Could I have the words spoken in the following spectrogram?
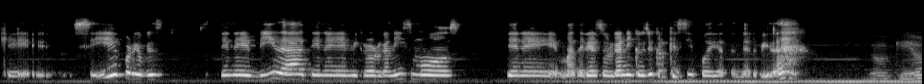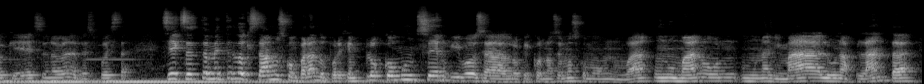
que sí, porque pues tiene vida, tiene microorganismos, tiene materiales orgánicos, yo creo que sí podría tener vida. Ok, ok, es una buena respuesta. Sí, exactamente es lo que estábamos comparando. Por ejemplo, como un ser vivo, o sea, lo que conocemos como un, un humano, un, un, animal, una planta,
